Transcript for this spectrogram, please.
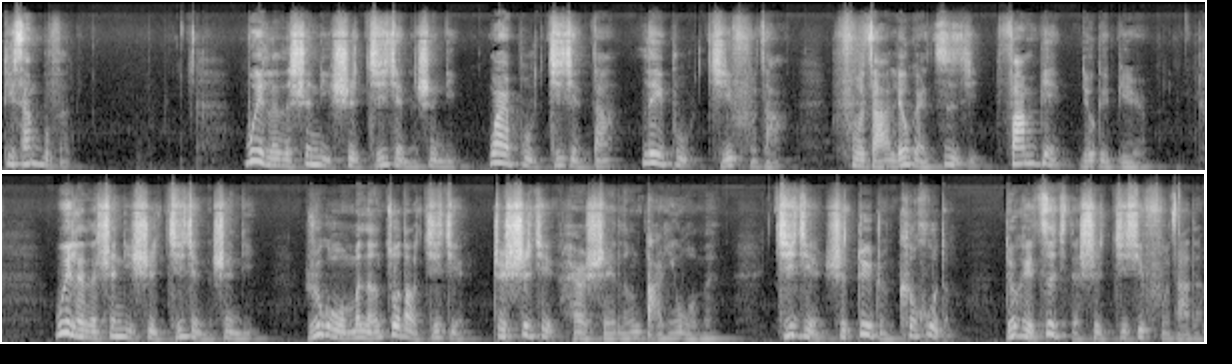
第三部分，未来的胜利是极简的胜利，外部极简单，内部极复杂，复杂留给自己，方便留给别人。未来的胜利是极简的胜利。如果我们能做到极简，这世界还有谁能打赢我们？极简是对准客户的，留给自己的是极其复杂的。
